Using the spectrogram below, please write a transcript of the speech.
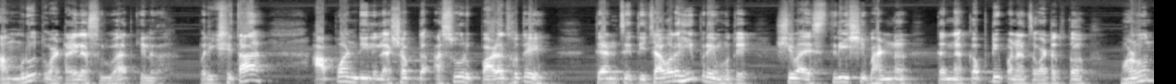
अमृत वाटायला सुरुवात केलं. परीक्षिता आपण दिलेला शब्द असुर पाळत होते. त्यांचे तिच्यावरही प्रेम होते. शिवाय स्त्रीशी भांडणं त्यांना कपटीपणाचं वाटत होतं. म्हणून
